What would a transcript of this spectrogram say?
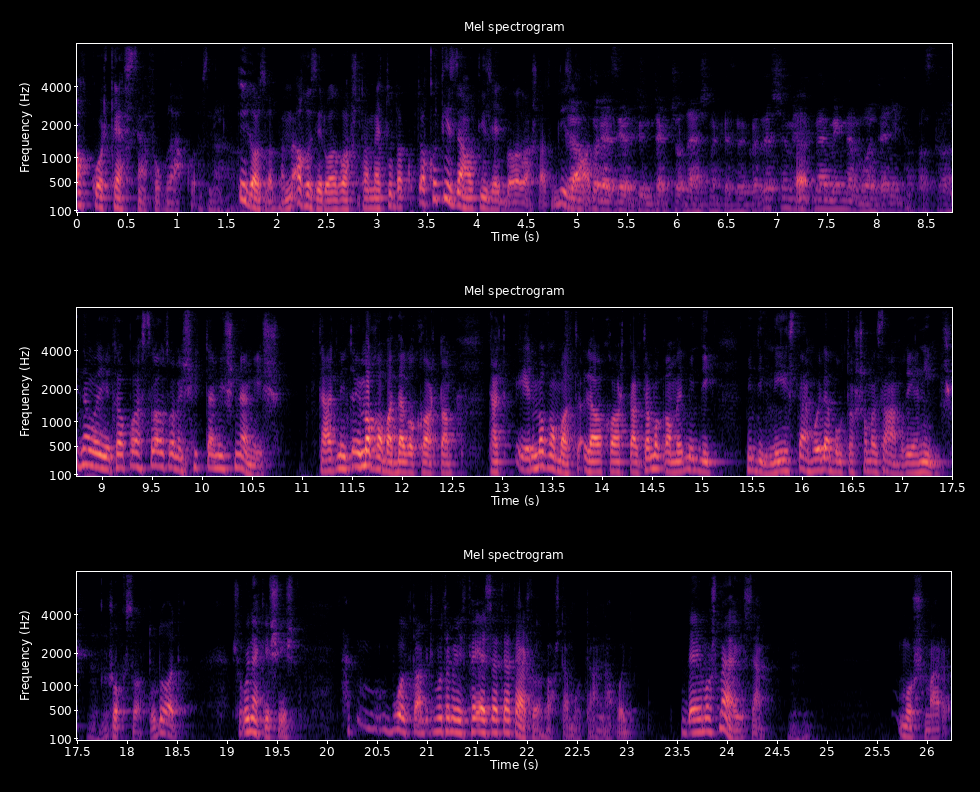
akkor kezdtem foglalkozni. Aha. Igazad van, mert azért olvastam, mert tudok, akkor 16-17-ben olvastam. 16. De akkor ezért tűntek csodásnak ezek az események, mert még nem volt ennyi tapasztalatom. Nem volt ennyi tapasztalatom, és hittem is, nem is. Tehát mint én magamat meg akartam. Tehát én magamat le akartam, tehát magam mindig, mindig néztem, hogy lebutassam az álmot, ilyen nincs. Uh-huh. Sokszor, tudod? És akkor neki is. Hát voltam, voltam egy fejezetet, elolvastam utána, hogy de én most már hiszem. Uh-huh. Most már.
